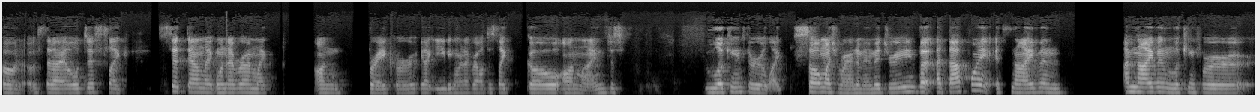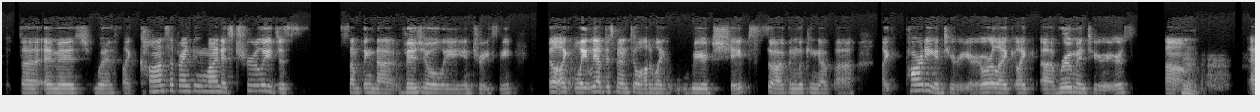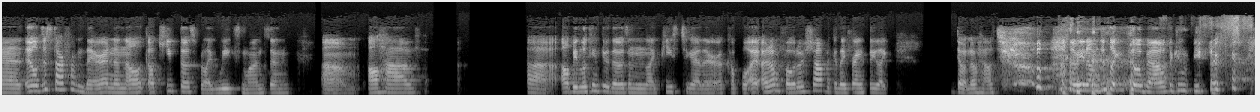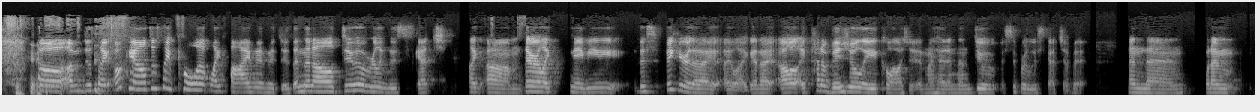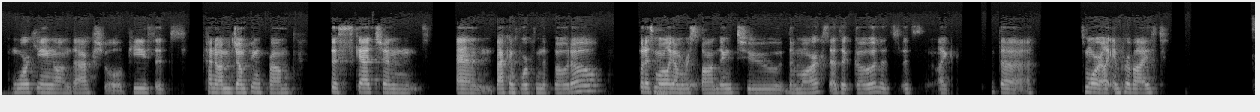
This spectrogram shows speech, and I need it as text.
photos that i'll just like sit down like whenever i'm like on break or like eating or whatever i'll just like go online just looking through like so much random imagery but at that point it's not even i'm not even looking for the image with like concept or anything. In mind it's truly just something that visually intrigues me. But, like lately i've just been into a lot of like weird shapes. So i've been looking up uh like party interior or like like uh, room interiors. Um and it'll just start from there and then i'll i'll keep those for like weeks months and um i'll have uh i'll be looking through those and like piece together a couple i, I don't photoshop because i frankly like don't know how to. I mean i'm just like so bad with the computer. So i'm just like okay i'll just like pull up like five images and then i'll do a really loose sketch. Like um there are like maybe this figure that i i like and i i'll I kind of visually collage it in my head and then do a super loose sketch of it. And then when i'm working on the actual piece it's kind of i'm jumping from the sketch and and back and forth from the photo but it's more Mm. like i'm responding to the marks as it goes it's it's like the it's more like improvised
